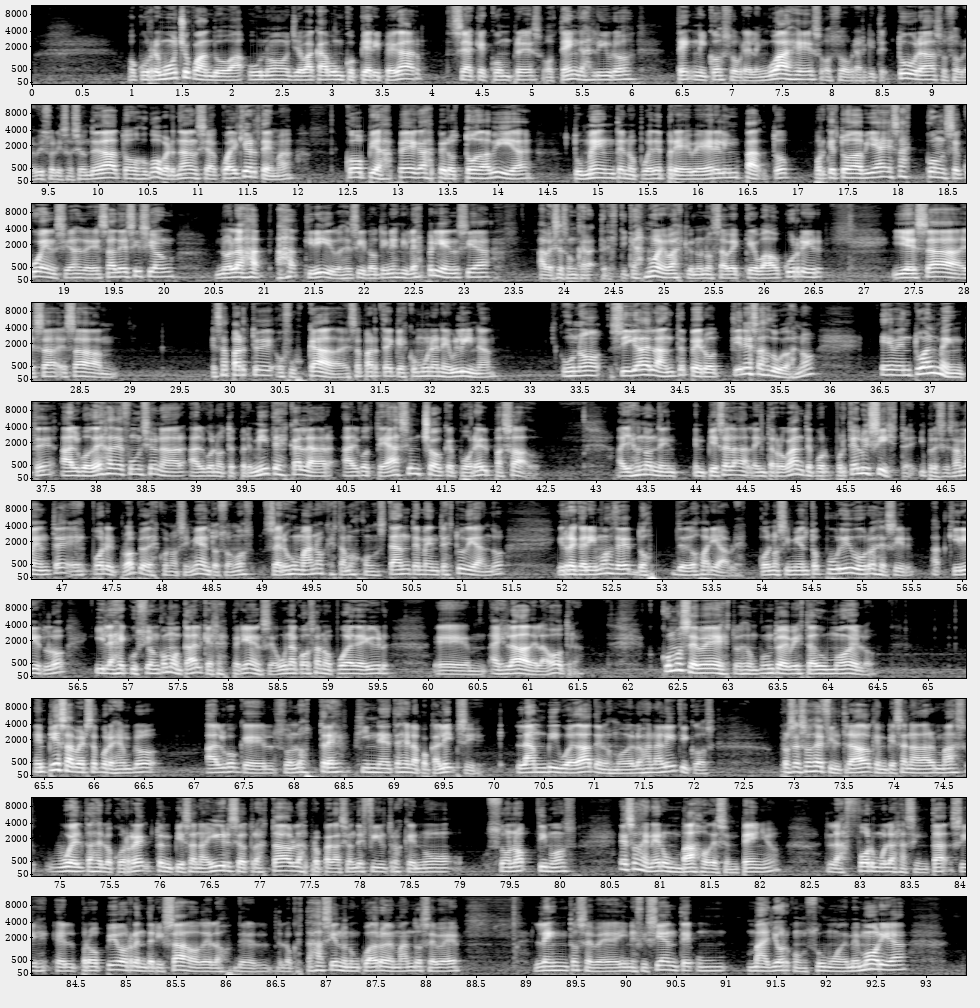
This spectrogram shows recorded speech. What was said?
Ocurre mucho cuando uno lleva a cabo un copiar y pegar, sea que compres o tengas libros técnicos sobre lenguajes o sobre arquitecturas o sobre visualización de datos o gobernanza, cualquier tema, copias, pegas, pero todavía tu mente no puede prever el impacto porque todavía esas consecuencias de esa decisión no las has adquirido, es decir, no tienes ni la experiencia, a veces son características nuevas que uno no sabe qué va a ocurrir. Y esa, esa, esa, esa parte ofuscada, esa parte que es como una neblina, uno sigue adelante pero tiene esas dudas, ¿no? Eventualmente algo deja de funcionar, algo no te permite escalar, algo te hace un choque por el pasado. Ahí es donde empieza la, interrogante, ¿por, ¿por, qué lo hiciste? Y precisamente es por el propio desconocimiento. Somos seres humanos que estamos constantemente estudiando y requerimos de dos, de dos variables. Conocimiento puro y duro, es decir, adquirirlo, y la ejecución como tal, que es la experiencia. Una cosa no puede ir eh, aislada de la otra. ¿Cómo se ve esto desde un punto de vista de un modelo? Empieza a verse, por ejemplo, algo que son los tres jinetes del apocalipsis, la ambigüedad en los modelos analíticos, procesos de filtrado que empiezan a dar más vueltas de lo correcto, empiezan a irse a otras tablas, propagación de filtros que no son óptimos, eso genera un bajo desempeño, las fórmulas, la sintaxis, el propio renderizado de, de lo que estás haciendo en un cuadro de mando se ve lento, se ve ineficiente, un mayor consumo de memoria,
